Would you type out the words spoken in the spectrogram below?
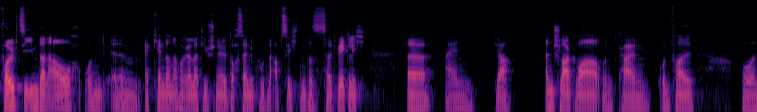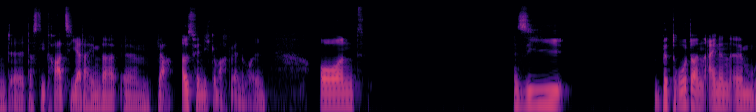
folgt sie ihm dann auch und ähm, erkennt dann aber relativ schnell doch seine guten Absichten, dass es halt wirklich äh, ein ja, Anschlag war und kein Unfall und äh, dass die Drahtzieher dahinter ähm, ja, ausfindig gemacht werden wollen. Und sie bedroht dann einen ähm,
